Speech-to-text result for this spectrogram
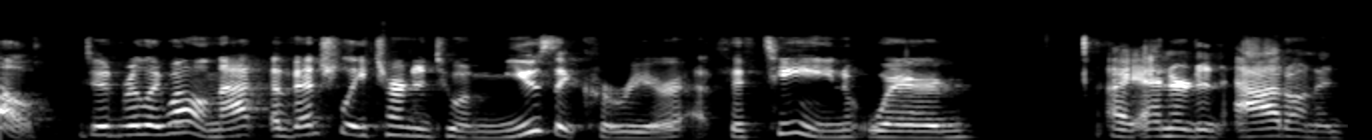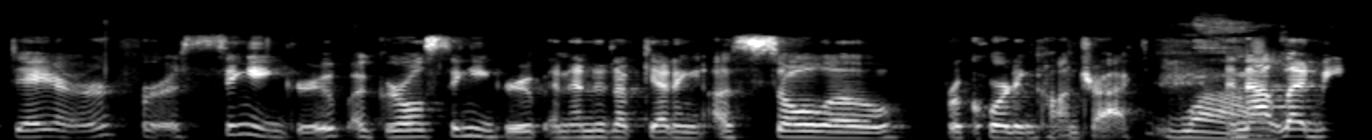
well. Did really well. And that eventually turned into a music career at 15 where I entered an ad on a dare for a singing group, a girls singing group, and ended up getting a solo recording contract. Wow. And that led me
